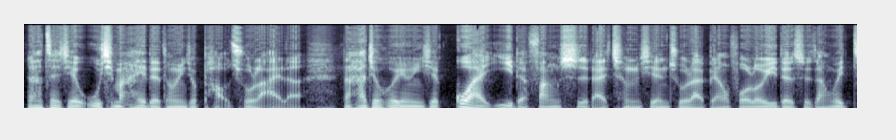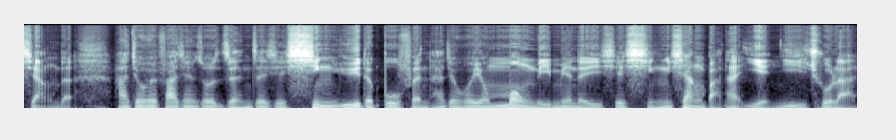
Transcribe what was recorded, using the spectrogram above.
那这些乌漆麻黑的东西就跑出来了，那他就会用一些怪异的方式来呈现出来，比方弗洛伊德时常会讲的，他就会发现说人这些性欲的部分，他就会用梦里面的一些形象把它演绎出来，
